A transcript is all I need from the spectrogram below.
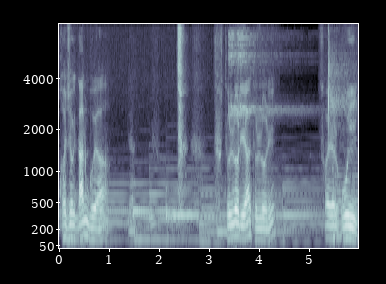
거저 나는 뭐야? 그냥 돌놀이야 돌놀이. 서열 5위.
